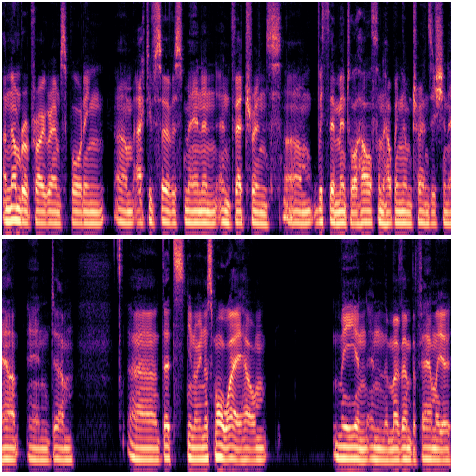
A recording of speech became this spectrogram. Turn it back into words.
a number of programs supporting um, active servicemen and, and veterans um, with their mental health and helping them transition out. And um, uh, that's you know in a small way how me and, and the Movember family are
